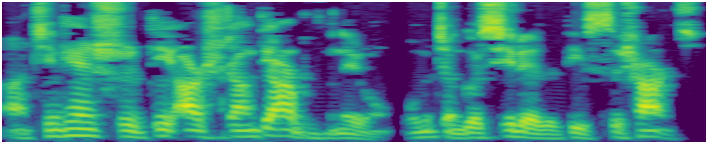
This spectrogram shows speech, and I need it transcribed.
啊。今天是第二十章第二部分内容，我们整个系列的第四十二集。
